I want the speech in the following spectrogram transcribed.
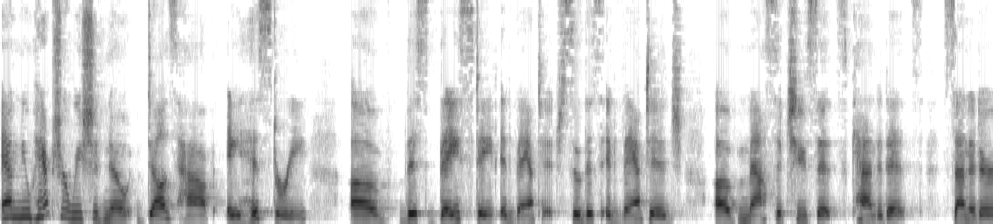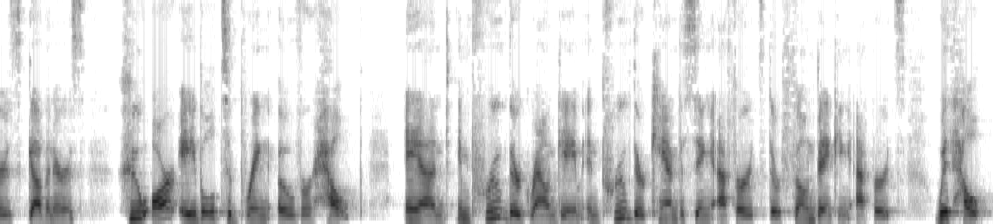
And New Hampshire, we should note, does have a history of this Bay State advantage. So this advantage of Massachusetts candidates senators, governors who are able to bring over help and improve their ground game, improve their canvassing efforts, their phone banking efforts with help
